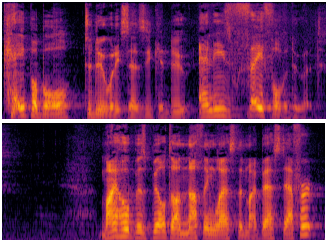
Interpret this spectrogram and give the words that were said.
capable to do what he says he can do and he's faithful to do it. My hope is built on nothing less than my best effort.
